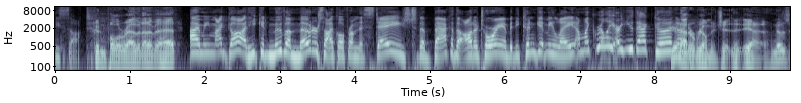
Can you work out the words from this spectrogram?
He sucked. Couldn't pull a rabbit out of a hat. I mean, my God, he could move a motorcycle from the stage to the back of the auditorium, but he couldn't get me laid. I'm like, really? Are you that good? You're not a real magician. Uh, yeah. Knows.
